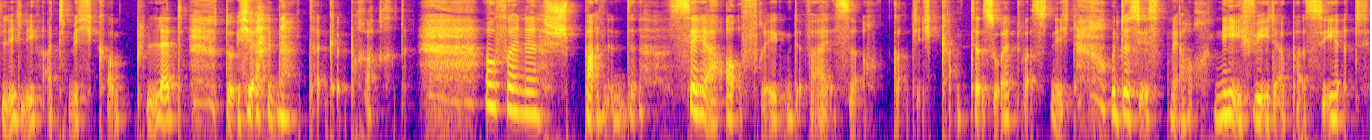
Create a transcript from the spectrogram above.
Lilly hat mich komplett durcheinander gebracht. Auf eine spannende, sehr aufregende Weise. Oh Gott, ich kannte so etwas nicht. Und das ist mir auch nie wieder passiert.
